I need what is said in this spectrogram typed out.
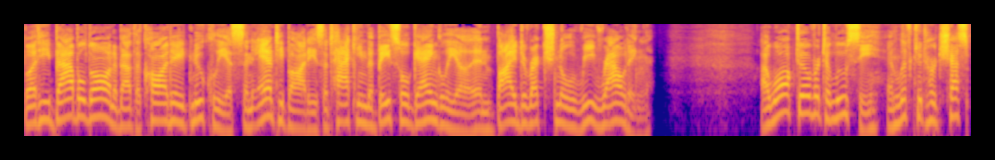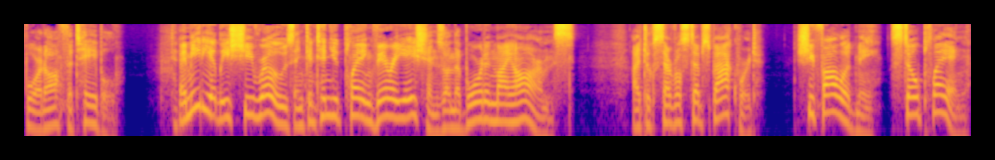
But he babbled on about the caudate nucleus and antibodies attacking the basal ganglia and bidirectional rerouting. I walked over to Lucy and lifted her chessboard off the table. Immediately, she rose and continued playing variations on the board in my arms. I took several steps backward. She followed me, still playing.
